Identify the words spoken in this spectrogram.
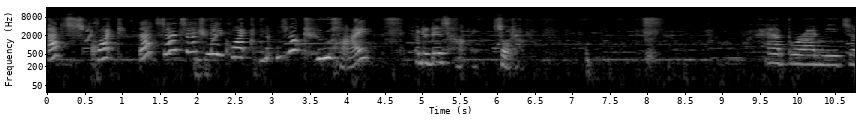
That's quite, that's, that's actually quite, it's not too high, but it is high, sort of. Abra needs it.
